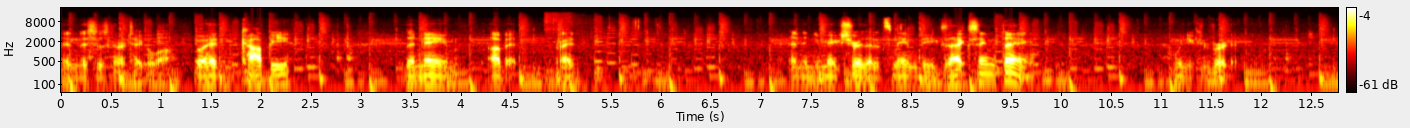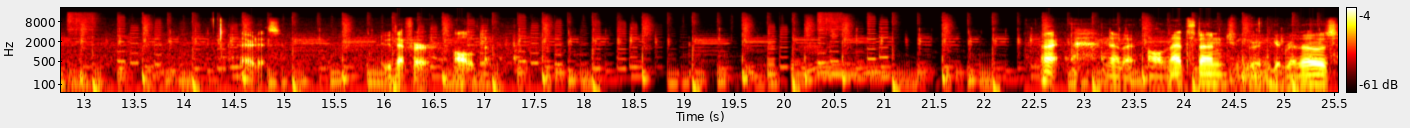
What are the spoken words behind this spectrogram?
And this is going to take a while. Go ahead and copy the name of it, right? And then you make sure that it's named the exact same thing when you convert it. There it is. Do that for all of them. Alright, now that all that's done, you can go ahead and get rid of those.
